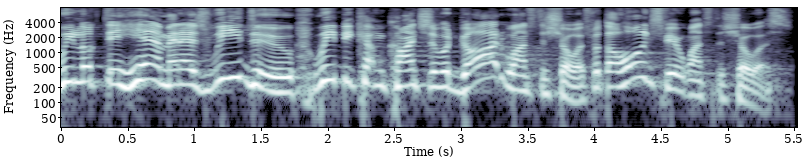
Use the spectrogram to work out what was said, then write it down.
We look to Him. And as we do, we become conscious of what God wants to show us, what the Holy Spirit wants to show us.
